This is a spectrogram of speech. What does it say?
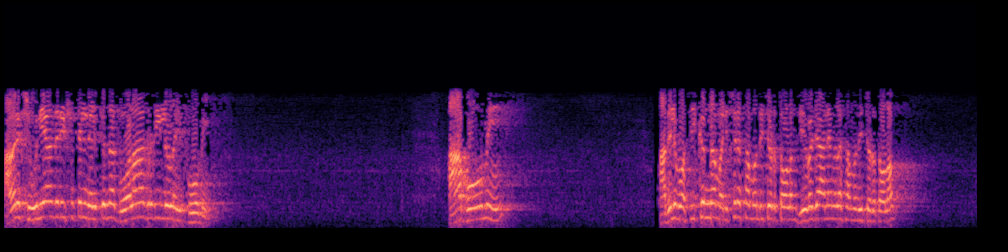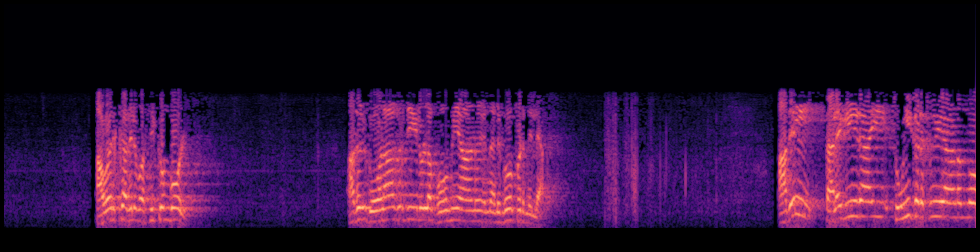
അവന് ശൂന്യാന്തരീക്ഷത്തിൽ നിൽക്കുന്ന ഗോളാകൃതിയിലുള്ള ഈ ഭൂമി. ആ ഭൂമി അതിൽ വസിക്കുന്ന മനുഷ്യനെ സംബന്ധിച്ചിടത്തോളം ജീവജാലങ്ങളെ സംബന്ധിച്ചിടത്തോളം അവർക്ക് അതിൽ വസിക്കുമ്പോൾ അതൊരു ഗോളാകൃതിയിലുള്ള ഭൂമിയാണ് എന്ന് അനുഭവപ്പെടുന്നില്ല. അതിൽ തലകീഴായി തൂങ്ങിക്കിടക്കുകയാണെന്നോ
